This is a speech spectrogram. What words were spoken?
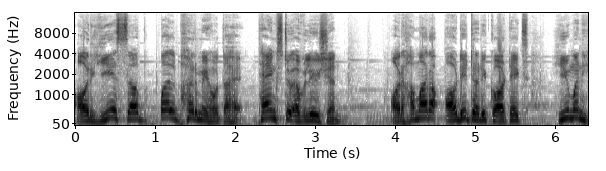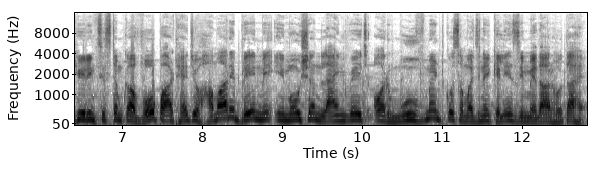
और ये सब पल भर में होता है। थैंक्स टू एवोल्यूशन और हमारा auditory cortex human hearing system का वो पार्ट है जो हमारे ब्रेन में इमोशन लैंग्वेज और मूवमेंट को समझने के लिए जिम्मेदार होता है।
